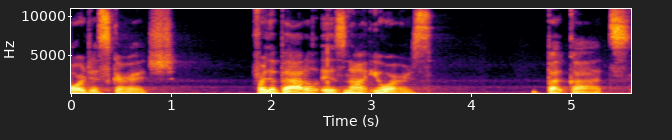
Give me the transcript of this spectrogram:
or discouraged, for the battle is not yours, but God's.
